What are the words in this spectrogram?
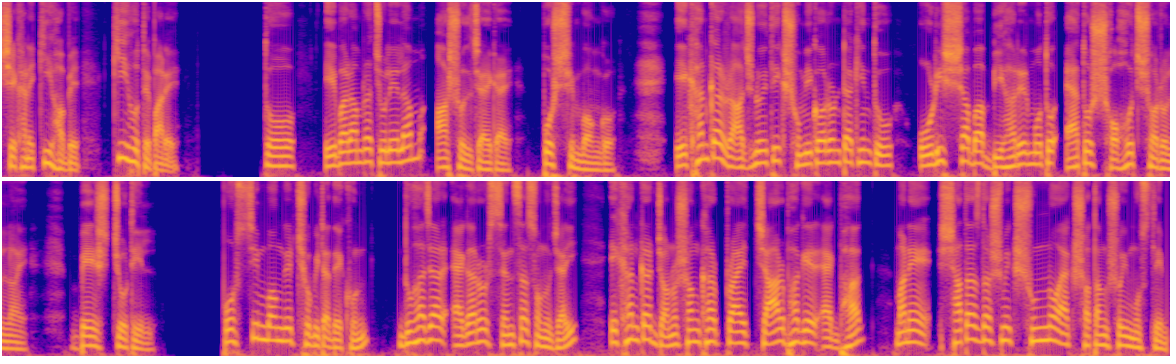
সেখানে কি হবে, কি হতে পারে? তো এবার আমরা চলে এলাম আসল জায়গায়, পশ্চিমবঙ্গ। এখানকার রাজনৈতিক সমীকরণটা কিন্তু ওড়িশা বা বিহারের মতো এত সহজ সরল নয়, বেশ জটিল। পশ্চিমবঙ্গের ছবিটা দেখুন। দু হাজার সেন্সাস অনুযায়ী, এখানকার জনসংখ্যার প্রায় চার ভাগের এক ভাগ মানে সাতাশ দশমিক শূন্য এক শতাংশই মুসলিম।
